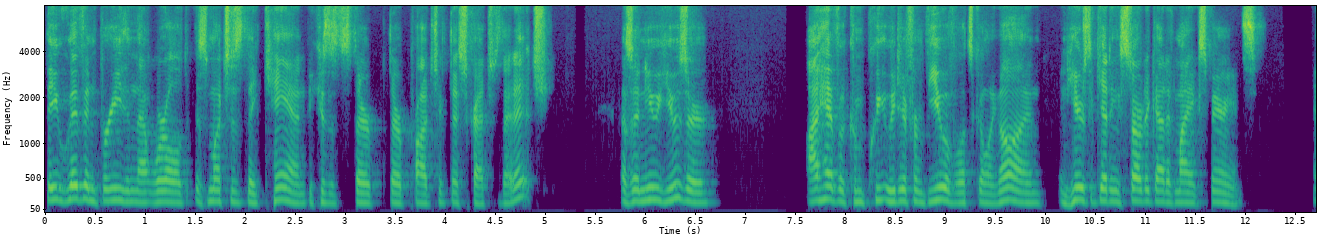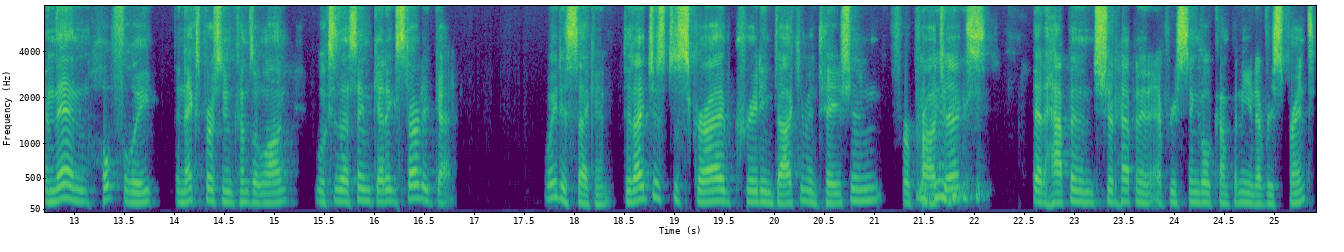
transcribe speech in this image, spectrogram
they live and breathe in that world as much as they can because it's their, their project that scratches that itch. As a new user, I have a completely different view of what's going on. And here's a getting started guide of my experience. And then hopefully the next person who comes along looks at that same getting started guide. Wait a second. Did I just describe creating documentation for projects that happen should happen in every single company in every sprint?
